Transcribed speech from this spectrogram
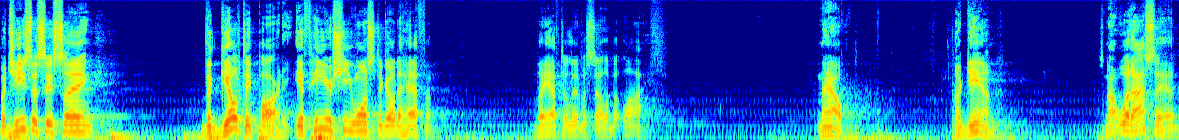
But Jesus is saying the guilty party, if he or she wants to go to heaven, they have to live a celibate life. Now, again, it's not what I said,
